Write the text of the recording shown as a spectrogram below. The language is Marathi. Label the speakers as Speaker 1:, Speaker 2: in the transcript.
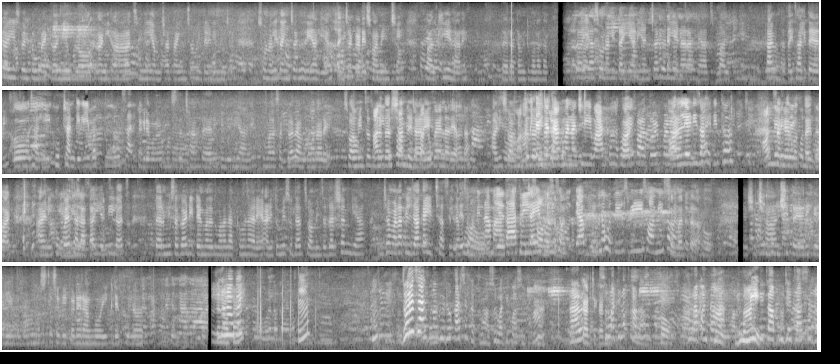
Speaker 1: Guys welcome back a new blog आणि आज मी आमच्या ताईंच्या मैत्रिणी म्हणजे सोनाली ताईंच्या घरी आली आहे. त्यांच्याकडे स्वामींची पालखी येणार आहे. तर आता मी तुम्हाला दाखव तर या सोनाली ताई आणि यांच्या घरी येणार आहे आज पालखी. काय म्हणतात ताई झाली तयारी?
Speaker 2: हो झाली. खूप छान केली. बघ तू.
Speaker 1: इकडे बघा मस्त छान तयारी केलेली आहे. तुम्हाला सगळं दाखवणार आहे. स्वामींचं सुद्धा
Speaker 2: आणि इथं
Speaker 1: दर्शन देणार आहे. आणि स्वामींचं
Speaker 2: त्यांच्याच
Speaker 1: करणार.
Speaker 2: आगमनाची वाट
Speaker 1: वाट
Speaker 2: पाहतोय
Speaker 1: पण
Speaker 2: ऑल लेडीज आहे तिथं
Speaker 1: सगळे बघतायत वाट. आणि खूप वेळ झाला आता येतीलच. तर मी सगळं डिटेलमध्ये तुम्हाला दाखवणार आहे आणि तुम्ही सुद्धा स्वामींचं दर्शन घ्या. तुमच्या मनातील ज्या काही इच्छा असतील त्या पूर्ण
Speaker 2: स्वामींना
Speaker 1: होतील.
Speaker 2: मागा तुमच्याही पूर्ण समोर त्या पूर्ण होतील श्री स्वामी
Speaker 1: समर्थ. हो. अशी छानशी तयारी केली आहे बघा. मस्त सगळीकडे रांगोळी इकडे फुलं. तुझं नाव काय? हं?
Speaker 3: व्हिडिओ काढशील का तू? हा सुरुवातीपासून. हा?
Speaker 1: काढते
Speaker 3: सुरुवातीलाच काढा.
Speaker 1: हो.
Speaker 2: भूमी.
Speaker 3: आरतीचा पूजेचा सगळं.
